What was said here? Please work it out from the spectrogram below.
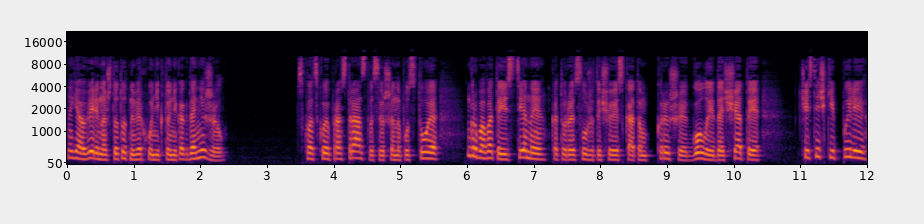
но я уверена, что тут наверху никто никогда не жил. Складское пространство совершенно пустое, грубоватые стены, которые служат еще и скатом крыши, голые, дощатые, частички пыли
